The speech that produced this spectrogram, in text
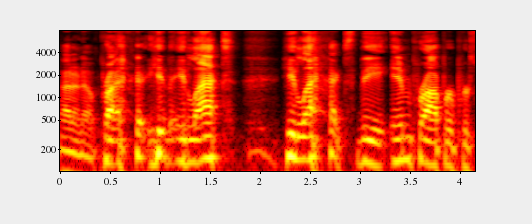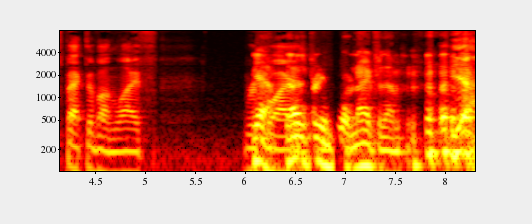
I don't know. He, he lacked he lacked the improper perspective on life. Required. Yeah, that was a pretty important night for them. yeah,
